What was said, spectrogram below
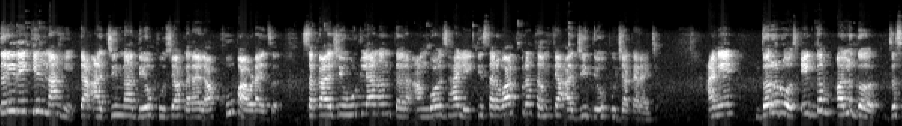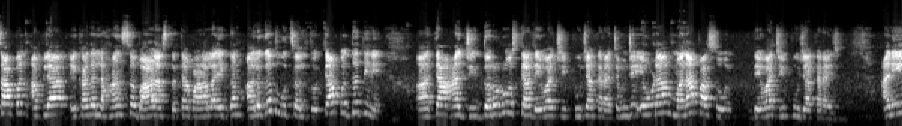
तरी देखील नाही त्या आजींना देवपूजा करायला खूप आवडायचं. सकाळची उठल्यानंतर आंघोळ झाली की सर्वात प्रथम त्या आजी देवपूजा करायच्या. आणि दररोज एकदम अलगद जसं आपण आपल्या एखादं लहानसं बाळ असतं त्या बाळाला एकदम अलगद उचलतो त्या पद्धतीने त्या आजी दररोज त्या देवाची पूजा करायच्या. म्हणजे एवढ्या मनापासून देवाची पूजा करायची. आणि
